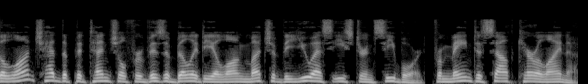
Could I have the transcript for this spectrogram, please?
The launch had the potential for visibility along much of the U.S. eastern seaboard, from Maine to South Carolina.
